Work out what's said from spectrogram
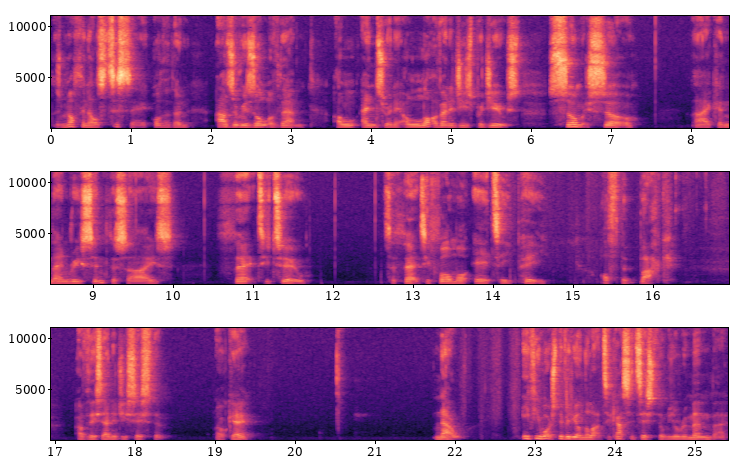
there's nothing else to say other than as a result of them entering it, a lot of energy is produced. So much so that I can then resynthesize 32 to 34 more ATP off the back of this energy system. Okay? Now, if you watch the video on the lactic acid system, you'll remember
